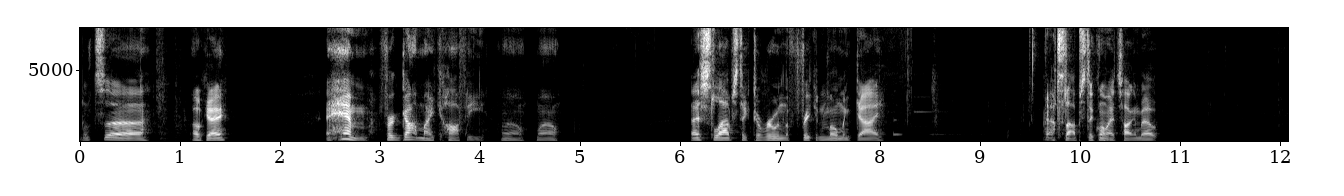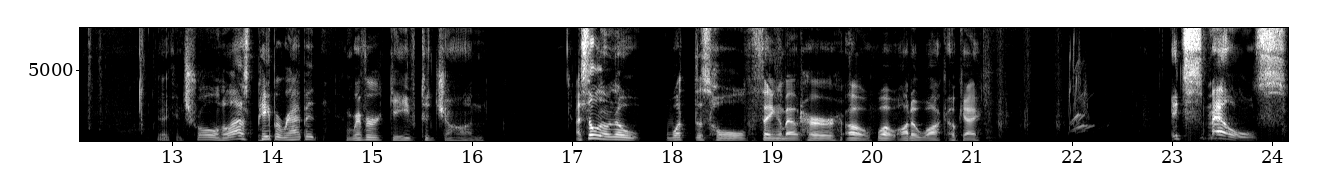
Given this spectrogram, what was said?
Let's, uh... Okay. Ahem! Forgot my coffee. Oh, wow. Nice slapstick to ruin the freaking moment, guy. That slapstick, what am I talking about? Yeah, control. The last paper rabbit River gave to John. I still don't know what this whole thing about her... Oh, whoa, auto walk. Okay. It smells!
